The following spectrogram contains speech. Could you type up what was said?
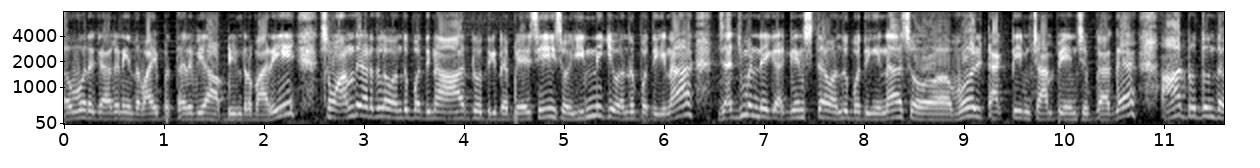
லவ்வருக்காக நீ இந்த வாய்ப்பை தருவியா அப்படின்ற மாதிரி ஸோ அந்த இடத்துல வந்து பார்த்தீங்கன்னா ஆர்டூத்துக்கிட்ட பேசி ஸோ இன்றைக்கி வந்து பார்த்தீங்கன்னா ஜட்மெண்ட் டேக்கு அகேன்ஸ்டாக வந்து பார்த்தீங்கன்னா ஸோ வேர்ல்ட் டாக் டீம் சாம்பியன்ஷிப்காக ஆர்டூத்தும் இந்த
